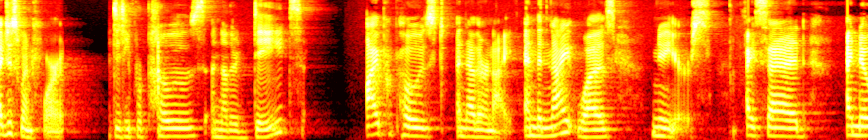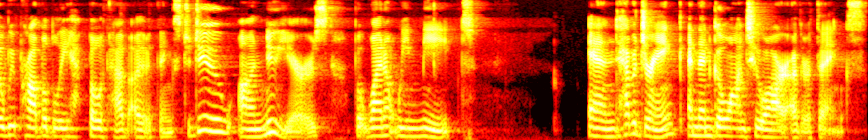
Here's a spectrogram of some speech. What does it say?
I just went for it. Did he propose another date? I proposed another night, and the night was New Year's. I said, I know we probably both have other things to do on New Year's, but why don't we meet and have a drink and then go on to our other things?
